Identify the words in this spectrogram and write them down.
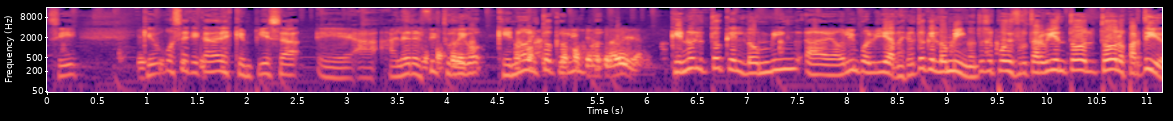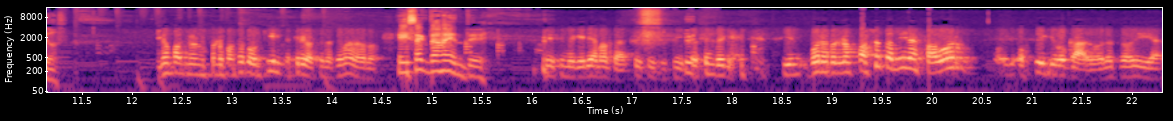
¿sí? Que vos sabés que cada vez que empieza eh, a, a leer el fixture digo que no le toque Olimpo, que no le toque el domingo a Olimpo el viernes, que le toque el domingo, entonces puedo disfrutar bien todo- todos los partidos. Y no, nos pasó con Quilmes, creo, hace una semana o no. Exactamente. Sí, sí, me quería matar. Sí, sí, sí. sí. Yo siento que, bueno, pero nos pasó también a favor, o estoy equivocado, el otro día.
